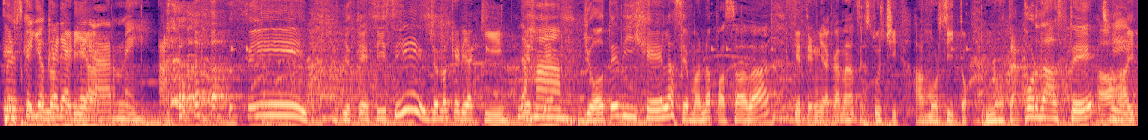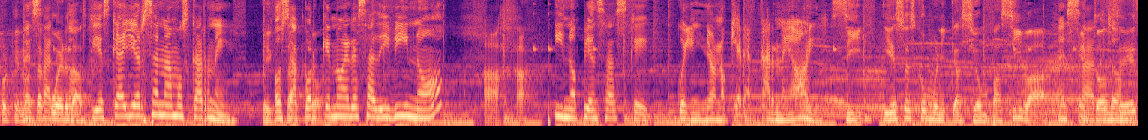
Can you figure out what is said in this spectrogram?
pero es, que, yo, no quería, quería. quedarme. sí, y es que sí, sí, yo no quería aquí. Es Ajá. que yo te dije la semana pasada que tenía ganas de sushi. Amorcito, ¿no te acordaste? Ay, porque no te acuerdas. Y es que ayer cenamos carne. O sea, porque no eres adivino Ajá. y no piensas que, güey, yo no quiero carne hoy. Sí, y eso es comunicación pasiva. Exacto. Entonces,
